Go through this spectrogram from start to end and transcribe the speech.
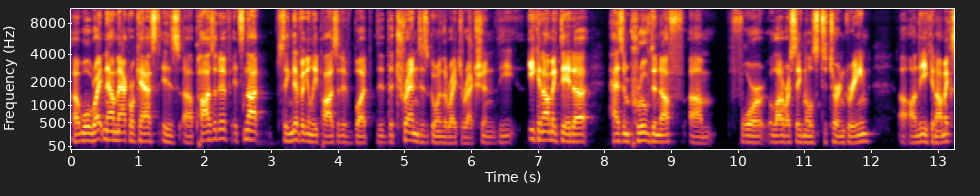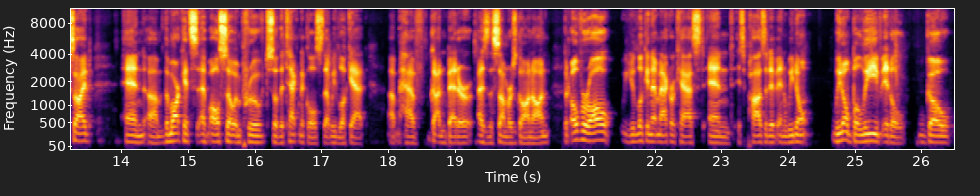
Uh, well, right now, macrocast is uh, positive. It's not significantly positive, but the, the, trend is going the right direction. The economic data has improved enough um, for a lot of our signals to turn green uh, on the economic side. And um, the markets have also improved. So the technicals that we look at um, have gotten better as the summer's gone on. But overall, you're looking at macrocast and it's positive, and we don't we don't believe it'll go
